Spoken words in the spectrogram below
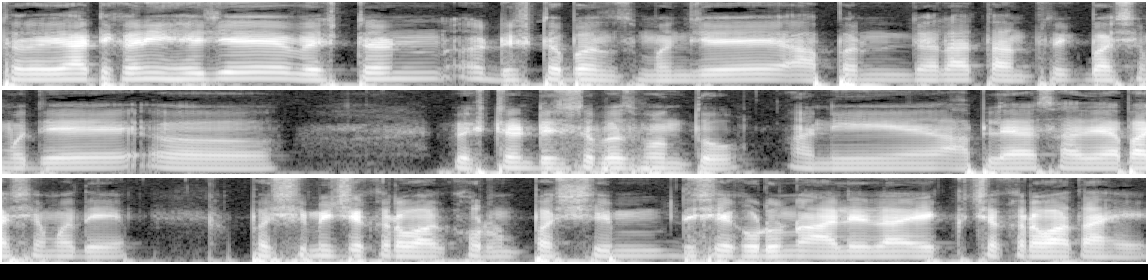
तर या ठिकाणी हे जे वेस्टर्न डिस्टर्बन्स म्हणजे आपण ज्याला तांत्रिक भाषेमध्ये वेस्टर्न डिस्टर्बन्स म्हणतो आणि आपल्या साध्या भाषेमध्ये पश्चिमी चक्रवात करून पश्चिम दिशेकडून आलेला एक चक्रवात आहे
